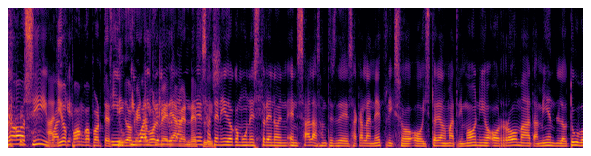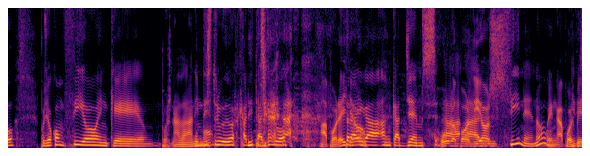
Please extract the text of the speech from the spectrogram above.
No, sí, Adiós que- pongo por testigo i- que no volveré a ver irlandés Netflix. ha tenido como un estreno en, en salas antes de sacarla en Netflix, o, o Historia de un matrimonio, o Roma también lo tuvo. Pues yo confío en que Pues nada, ánimo. un distribuidor caritativo A por ello. traiga Uncut Gems Juro a- por al Dios. cine, ¿no? Venga, pues Y mira,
